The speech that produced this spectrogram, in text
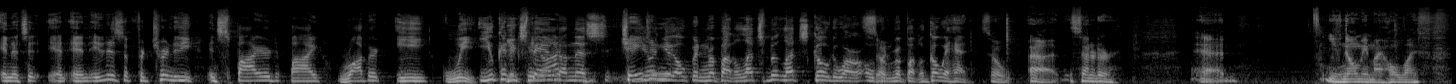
and, it's a, and, and it is a fraternity inspired by Robert E. Lee. You can expand on this changing during the open rebuttal. Let's, let's go to our open So- rebuttal. Go ahead. So, uh, Senator, uh, you've known me my whole life.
